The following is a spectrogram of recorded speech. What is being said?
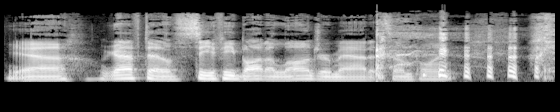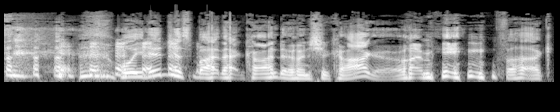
yeah, we're gonna have to see if he bought a laundromat at some point. well, he did just buy that condo in Chicago. I mean, fuck.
